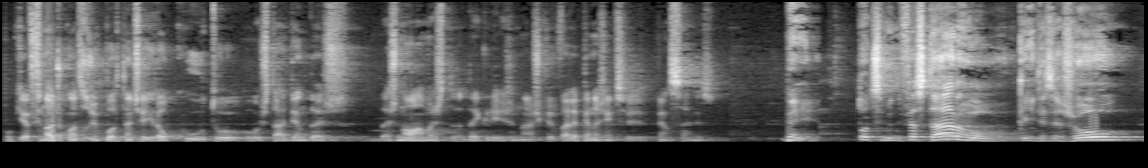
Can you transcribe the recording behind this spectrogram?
porque afinal de contas o importante é ir ao culto ou, ou estar dentro das, das normas da, da igreja. Não acho que vale a pena a gente pensar nisso. Bem, todos se manifestaram, quem desejou,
